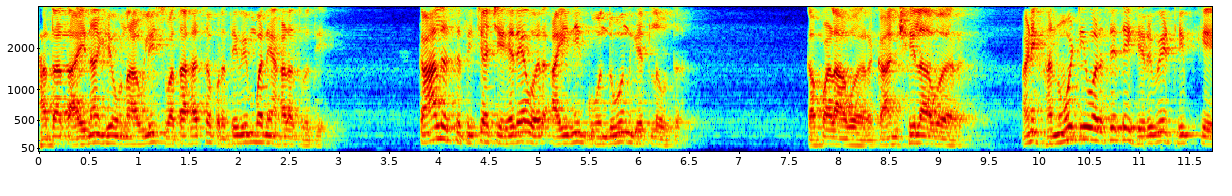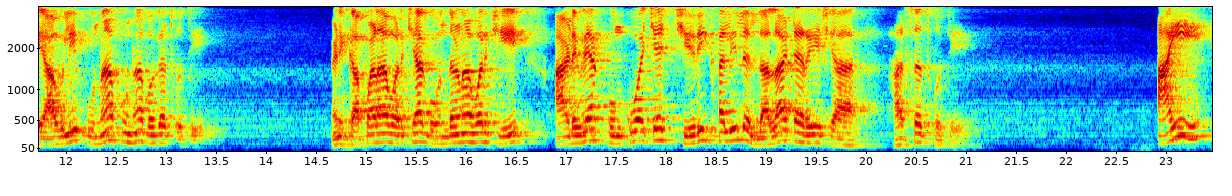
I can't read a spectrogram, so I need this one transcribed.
हातात आईना घेऊन आवली स्वतःचं प्रतिबिंब निहाळत होती. कालच तिच्या चेहऱ्यावर आईने गोंधवून घेतलं होतं. कपाळावर कानशिलावर आणि हनवटीवरचे ते हिरवे ठिपके आवली पुन्हा पुन्हा बघत होती. आणि कपाळावरच्या गोंधणावरची आडव्या कुंकवाच्या चिरीखालील ललाट रेषा हसत होते. आई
